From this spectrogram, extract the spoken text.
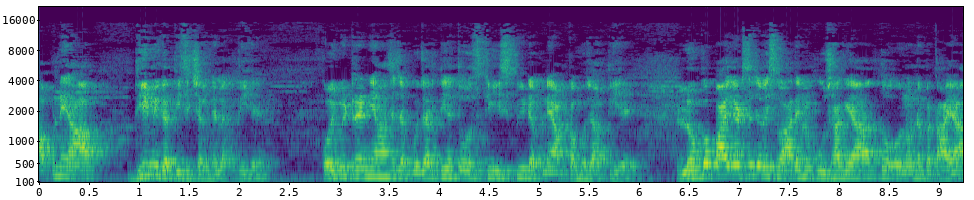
अपने आप धीमी गति से चलने लगती है। कोई भी ट्रेन यहाँ से जब गुजरती है तो उसकी स्पीड अपने आप कम हो जाती है। लोको पायलट से जब इस बारे में पूछा गया तो उन्होंने बताया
